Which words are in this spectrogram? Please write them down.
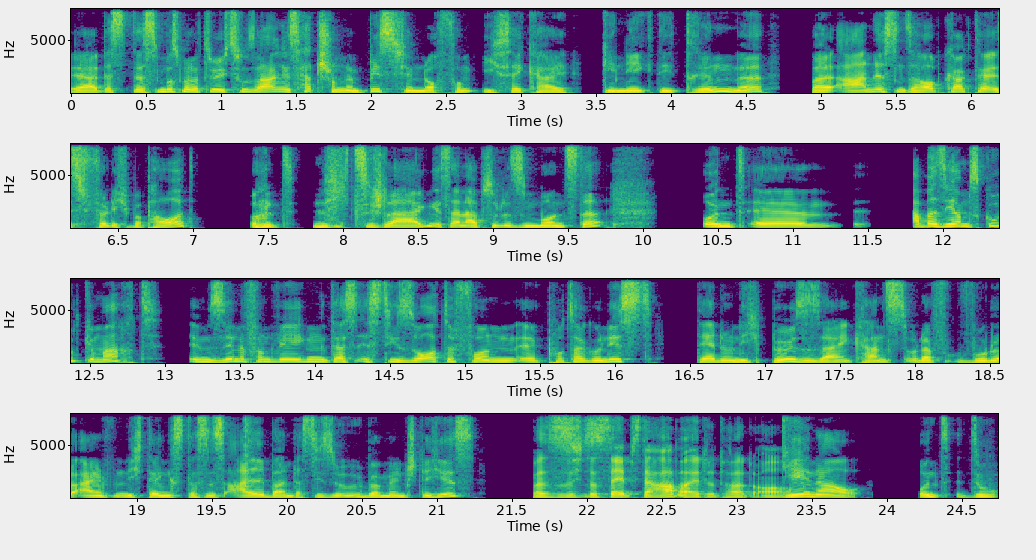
Ja, das, das muss man natürlich zu sagen. Es hat schon ein bisschen noch vom Isekai genäht drin, ne? Weil Arnis, unser Hauptcharakter, ist völlig überpowered und nicht zu schlagen, ist ein absolutes Monster. Und, ähm, aber sie haben es gut gemacht, im Sinne von wegen, das ist die Sorte von äh, Protagonist, der du nicht böse sein kannst oder wo du einfach nicht denkst, das ist albern, dass die so übermenschlich ist. Weil sie sich das selbst erarbeitet hat auch. Genau. Und du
